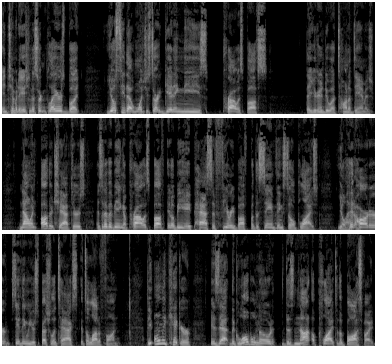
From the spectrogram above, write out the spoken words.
intimidation to certain players, but you'll see that once you start getting these prowess buffs, that you're going to do a ton of damage. Now, in other chapters, instead of it being a prowess buff, it'll be a passive fury buff, but the same thing still applies. You'll hit harder, same thing with your special attacks. It's a lot of fun. The only kicker is that the global node does not apply to the boss fight.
